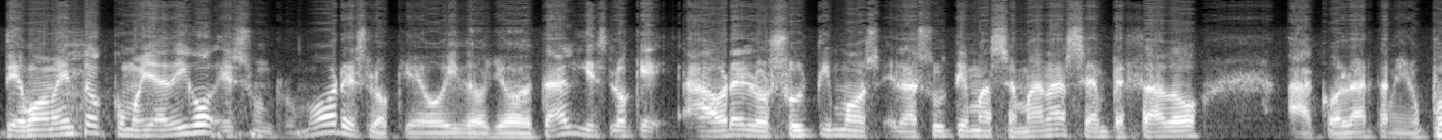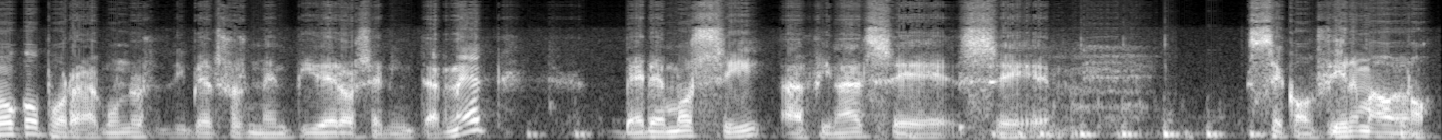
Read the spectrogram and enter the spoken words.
de momento, como ya digo, es un rumor, es lo que he oído yo tal, y es lo que ahora en los últimos, en las últimas semanas se ha empezado a colar también un poco por algunos diversos mentideros en internet. Veremos si al final se, se, se confirma o no.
